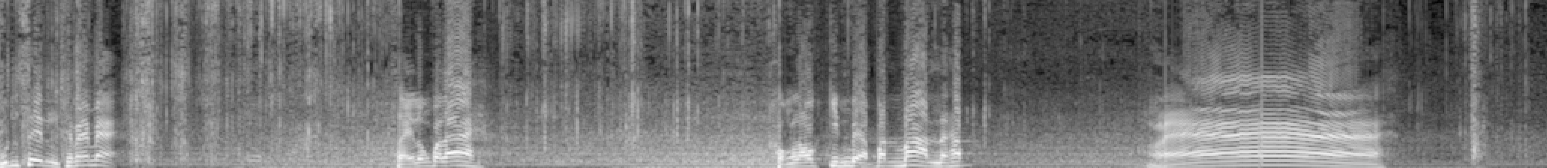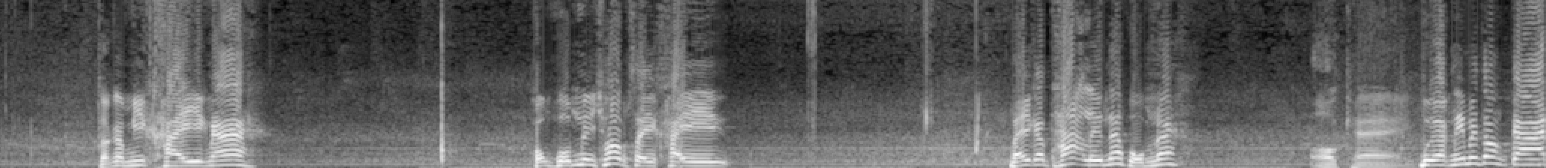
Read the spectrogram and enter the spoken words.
วุ้นเส้นใช่ไหมแม่ ใส่ลงไปเลย ของเรากินแบบบ้านๆนะครับอ่าแล้วก็มีไข่อีกนะ ของผมนี่ชอบใส่ไข่ในกระทะเลยนะผมนะ Okay. เปลือกนี้ไม่ต้องการ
